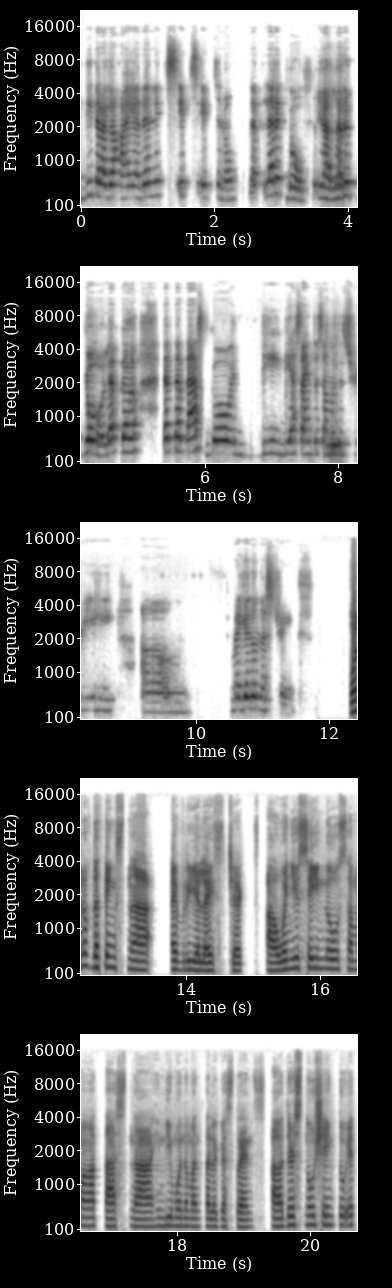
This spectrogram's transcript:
hindi talaga kaya, then it's, it's, it's, you know, let, let it go. Yeah, let it go. Let the, let the task go and be, be assigned to someone who's really, um, may ganun na strength. One of the things na I've realized, Check, uh, when you say no sa mga tasks na hindi mo naman talaga strengths, uh, there's no shame to it.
